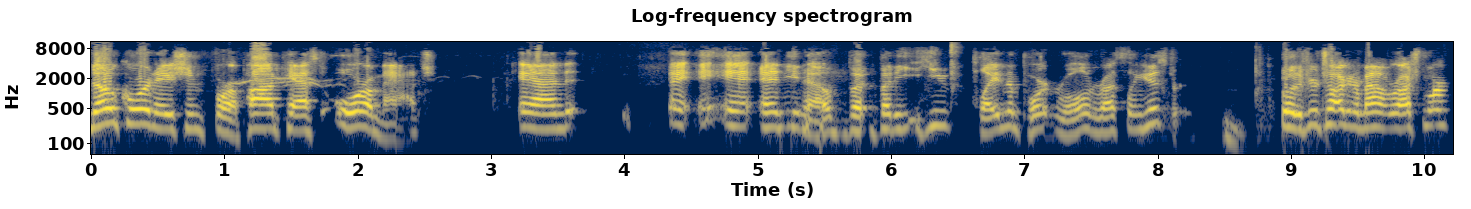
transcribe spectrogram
no coordination for a podcast or a match, and and, and you know, but but he, he played an important role in wrestling history. But if you're talking about Rushmore,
